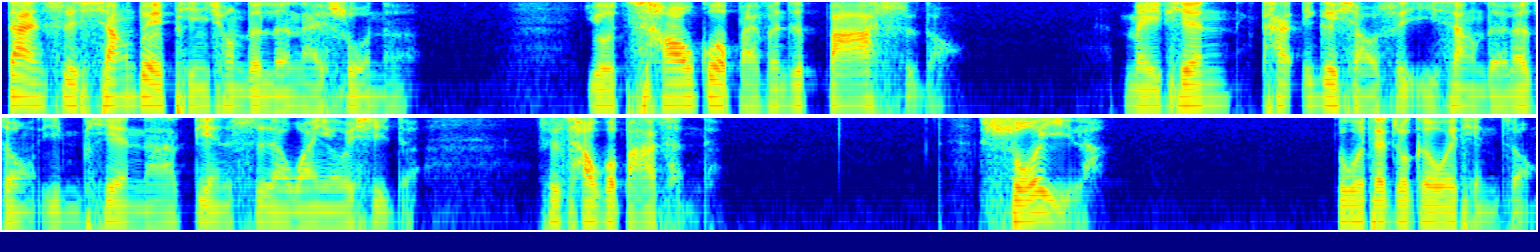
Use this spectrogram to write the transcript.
但是相对贫穷的人来说呢，有超过百分之八十的每天看一个小时以上的那种影片啊、电视啊、玩游戏的，是超过八成的。所以啦，如果在座各位听众，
